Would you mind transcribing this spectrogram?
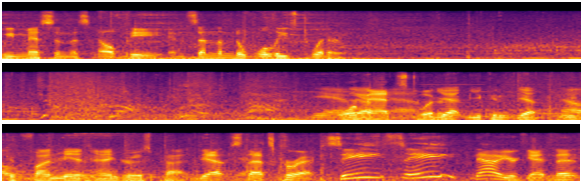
we miss in this LP and send them to Wooly's Twitter Yeah. or yeah. Matt's Twitter. Yep, you can. Yep, No. you can find me at Angriest Pat. Yes, that's correct. See, see, now you're getting it.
